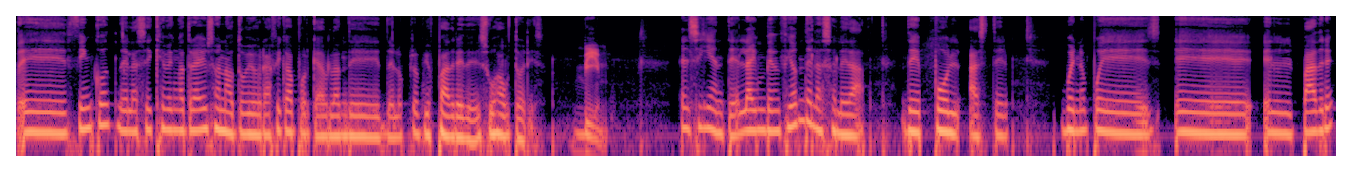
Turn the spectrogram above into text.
eh, cinco de las seis que vengo a traer son autobiográficas porque hablan de, de los propios padres de sus autores. Bien. El siguiente, La invención de la soledad, de Paul Aster. Bueno, pues eh, el padre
